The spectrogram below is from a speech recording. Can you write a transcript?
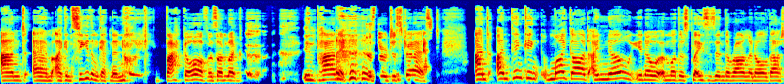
And um, I can see them getting annoyed, back off as I'm like in panic because they're distressed. And I'm thinking, my God, I know, you know, a mother's place is in the wrong and all that.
